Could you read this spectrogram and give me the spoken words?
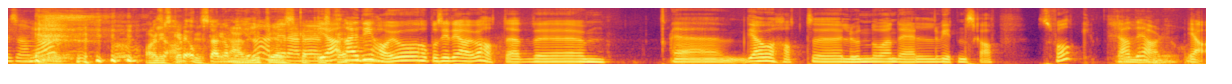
liksom ja. Altså, har de oppdaga oppdaget Er mye, da, eller er det- Ja, nei, de har jo, håper å si, de har jo hatt en eh, eh, De har jo hatt Lund og en del vitenskapsfolk. Ja, det har de jo. Ja,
